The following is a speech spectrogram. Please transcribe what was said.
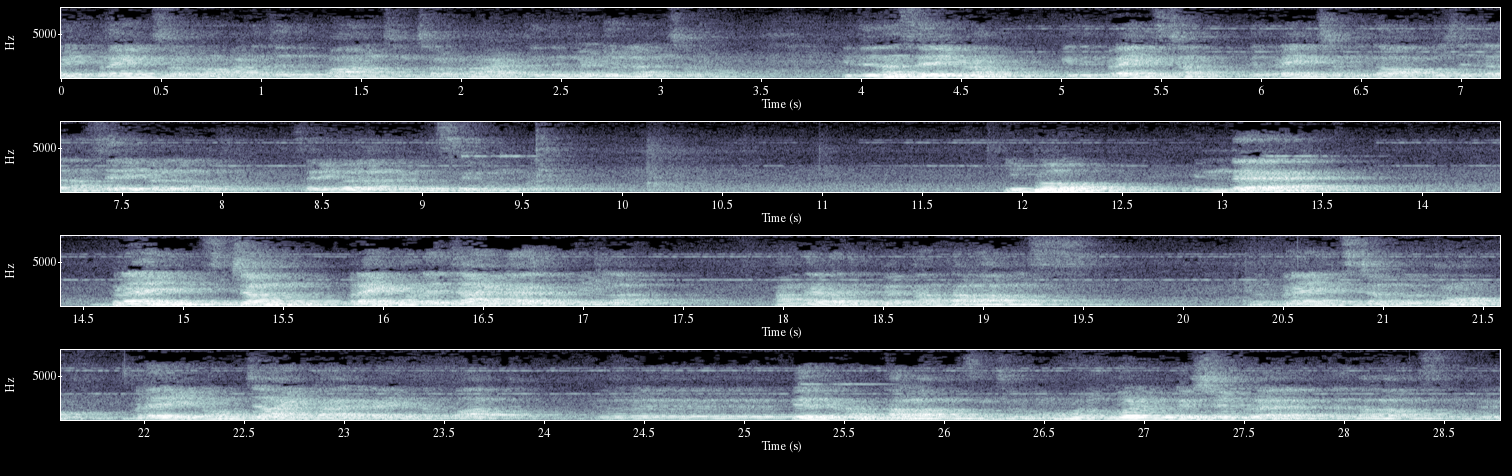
மிட் பிரைன் சொல்றோம். அடுத்தது பான்ஸ்னு சொல்றோம். அடுத்தது மெடுலான்னு சொல்றோம். இதுதான் செரிபிரம் இது பிரைன் ஸ்டம் இந்த பிரைன் ஸ்டம்க்கு ஆப்போசிட்ல தான் செரிபெல்லம் இருக்கு செரிபெல்லம்ங்கிறது சிறுமுகை இப்போ இந்த பிரைன் ஸ்டம் பிரெயினோட ஜாயிண்ட் ஆகுது பார்த்தீங்களா? அந்த இடத்துக்கு பேர் தான் தலாமஸ் இந்த பிரெயின் ஸ்டம் இருக்கும் பிரெயினும் ஜாயிண்ட் ஆகிற இந்த பார்ட் ஒரு பேருக்கு தான் தலாமஸ்னு சொல்லுவோம். ஒரு கோழிமுட்டை ஷேப்பில் இந்த தலாமஸ் வந்து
